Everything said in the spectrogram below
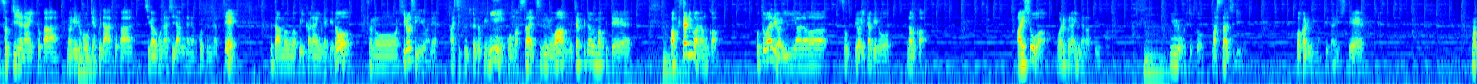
そっちじゃないとか曲げる方逆だとか、違う方の足だみたいなことになってちょっとあんまうまくいかないんだけどその広重がね足つった時にこうマッサージするのはむちゃくちゃうまくてうんあ2人はなんか言葉では言い争ってはいたけどなんか相性は悪くないんだなというか。うんいうのがちょっとマッサージで分かるようになってたりしてまあ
